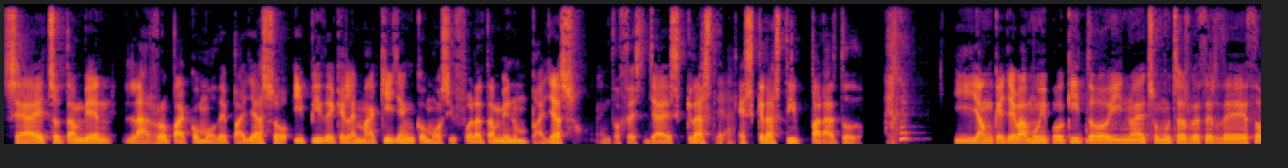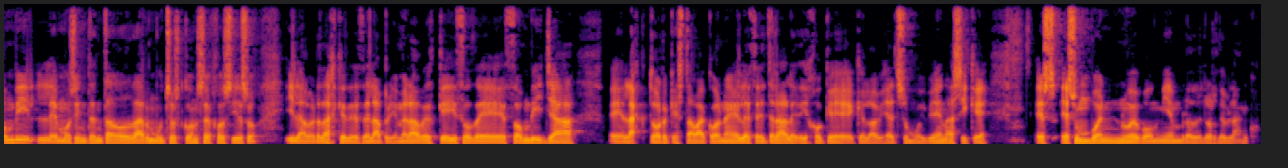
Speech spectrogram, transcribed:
se ha hecho también la ropa como de payaso y pide que le maquillen como si fuera también un payaso. Entonces ya es Krusty, es para todo. Y aunque lleva muy poquito y no ha hecho muchas veces de zombie, le hemos intentado dar muchos consejos y eso, y la verdad es que desde la primera vez que hizo de zombie, ya el actor que estaba con él, etcétera, le dijo que, lo había hecho muy bien, así que es, es un buen nuevo miembro de los de blanco.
